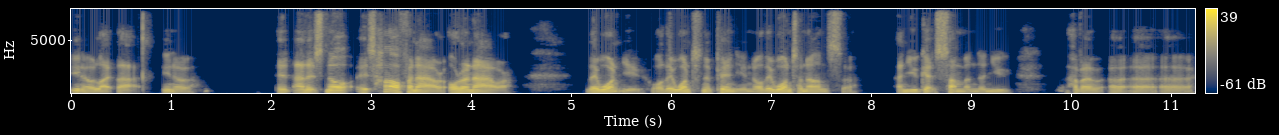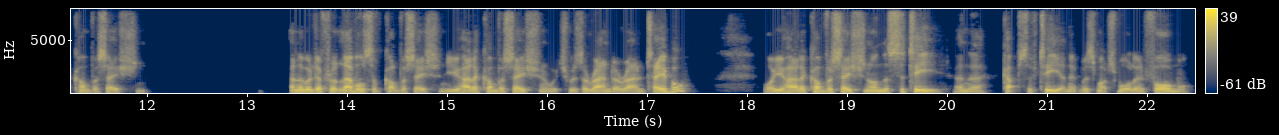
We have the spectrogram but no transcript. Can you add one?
you know, like that, you know, it, and it's not, it's half an hour or an hour. They want you, or they want an opinion, or they want an answer, and you get summoned and you have a, a, a conversation and there were different levels of conversation. You had a conversation which was around a round table, or you had a conversation on the settee and the cups of tea, and it was much more informal.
